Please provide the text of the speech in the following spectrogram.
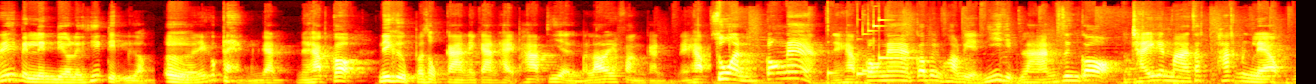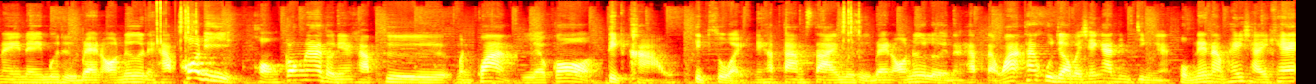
น่าจะเป็นเลนเดียวเลยที่ติดเหลืองเออนี่ก็แปลกเหมือนกันนะครับก็นี่คือประสบการณ์ในการถ่ายภาพที่อยากจะมาเล่าให้ฟังกันนะครับส่วนกล้องหน้านะครับกล้องหน้าก็เป็นความละเอียด 20 ล้าน ซึ่งก็ใช้กันมาสักพักหนึ่งแล้วในในมือถือแบรนด์ Honor นะครับข้อดีของกล้องหน้าตัวนี้ครับคือมันกว้างแล้วก็ติดขาวติดสวยนะครับตามสไตล์มือถือแบรนด์ Honor เลยนะครับแต่ว่าถ้าคุณจะเอาไปใช้งานจริงๆอะผมแนะนำให้ใช้แค่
